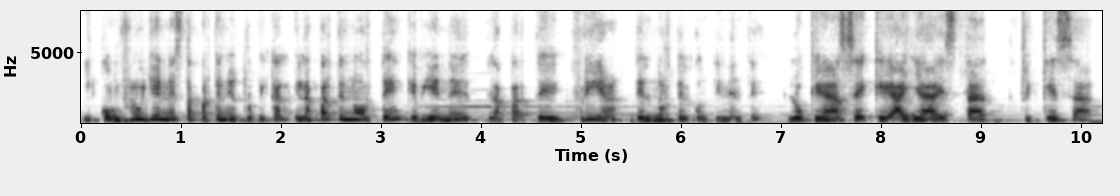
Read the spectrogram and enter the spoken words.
y confluye en esta parte neotropical y la parte norte, que viene la parte fría del norte del continente, lo que hace que haya esta riqueza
